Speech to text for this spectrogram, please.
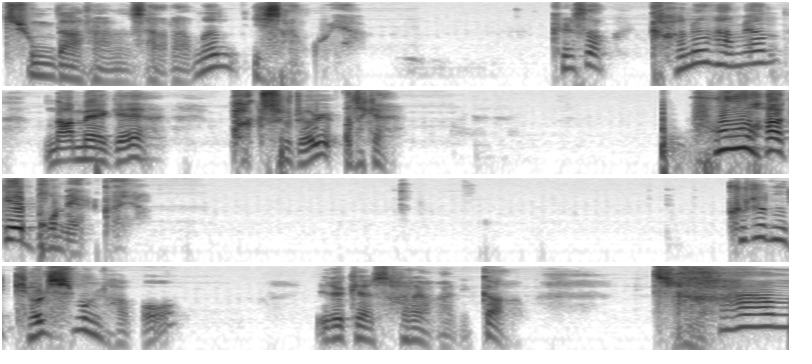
중단하는 사람은 이상구야. 그래서 가능하면 남에게 박수를 어떻게 후하게 보낼 거야. 그런 결심을 하고 이렇게 살아가니까 참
